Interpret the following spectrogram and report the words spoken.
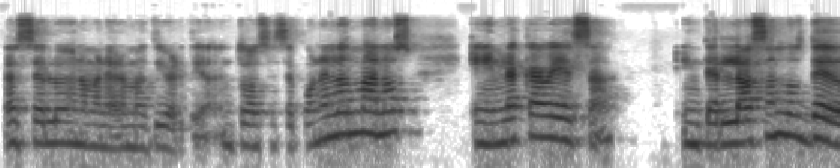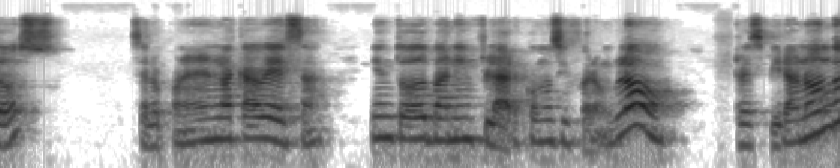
hacerlo de una manera más divertida. Entonces, se ponen las manos en la cabeza, interlazan los dedos, se lo ponen en la cabeza y entonces van a inflar como si fuera un globo. Respiran hondo,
